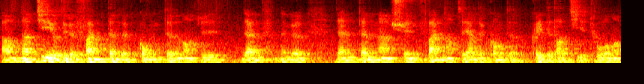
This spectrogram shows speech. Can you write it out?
好，那借由这个翻灯的功德哦，就是燃那个燃灯啊、旋翻哦这样的功德，可以得到解脱哦。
